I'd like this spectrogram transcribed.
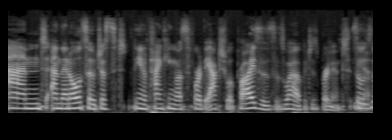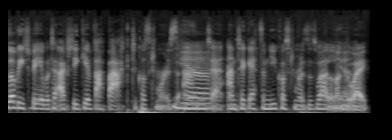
and, and then also just, you know, thanking us for the actual prizes as well, which is brilliant. So yeah. it's lovely to be able to actually give that back to customers yeah. and, uh, and to get some new customers as well along yeah. the way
